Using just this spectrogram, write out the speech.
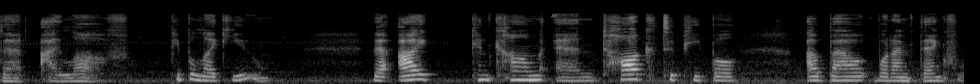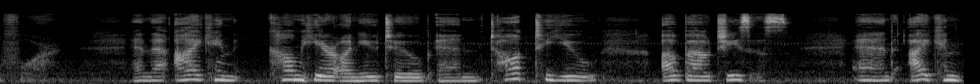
that I love, people like you, that I can come and talk to people about what I'm thankful for, and that I can come here on YouTube and talk to you about Jesus. And I can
